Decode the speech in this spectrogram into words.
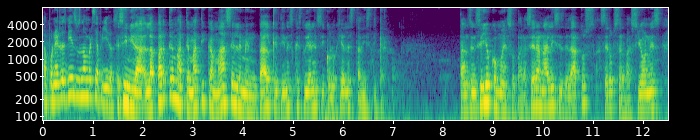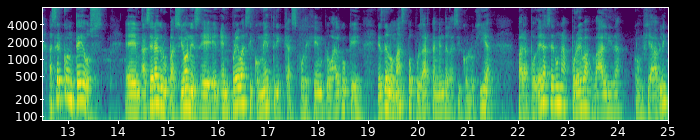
a ponerles bien sus nombres y apellidos. Sí, mira, la parte matemática más elemental que tienes que estudiar en psicología es la estadística. Tan sencillo como eso, para hacer análisis de datos, hacer observaciones, hacer conteos, eh, hacer agrupaciones, eh, en, en pruebas psicométricas, por ejemplo, algo que es de lo más popular también de la psicología. Para poder hacer una prueba válida, confiable,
